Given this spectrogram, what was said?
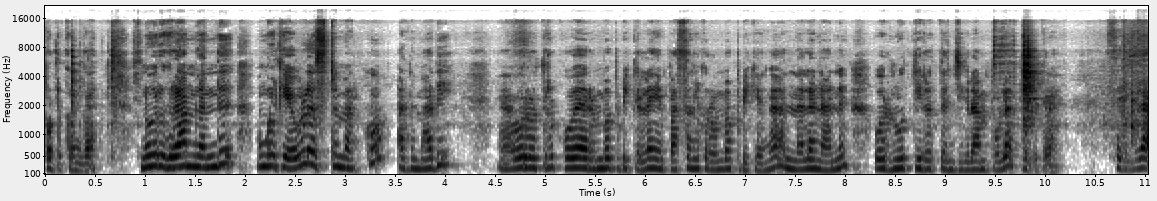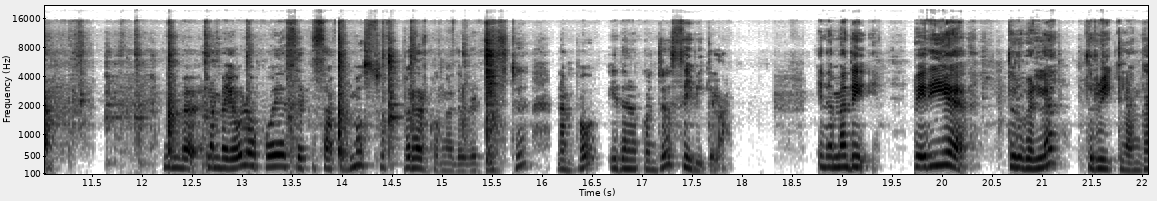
போட்டுக்கோங்க. நூறு கிராம்லேருந்து உங்களுக்கு எவ்வளோ இஷ்டமாக இருக்கோ அது மாதிரி ஒரு ஒருத்தர் கோயா ரொம்ப பிடிக்கல என் பசங்களுக்கு ரொம்ப பிடிக்குங்க. அதனால நான் ஒரு நூற்றி இருபத்தஞ்சி கிராம் போல் போட்டுக்கிறேன். சரிங்களா? நம்ம நம்ம எவ்வளோ கோயா சேர்த்து சாப்பிட்றோமோ சூப்பராக இருக்குங்க அதோட டேஸ்ட்டு நம்ம இதை கொஞ்சம் சீவிக்கலாம். இந்த மாதிரி பெரிய துருவலில் துருவிக்கலாங்க.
